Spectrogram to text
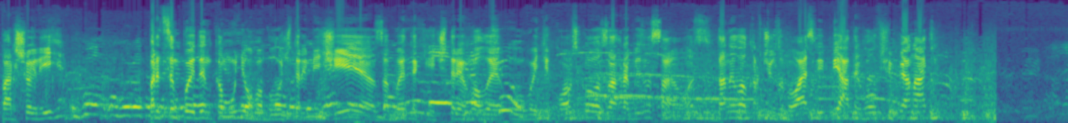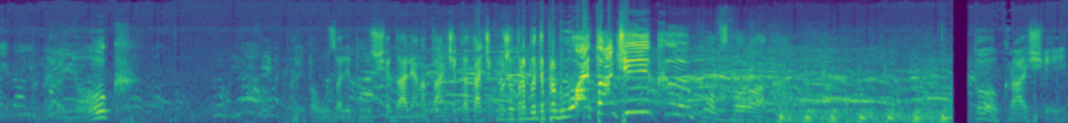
першої ліги. Перед цим поєдинком у нього було 4 м'ячі, забитих і 4 голи у Войтіховського за гра. Ось Данило Кравчук забиває свій п'ятий гол в чемпіонаті. Миронюк. Ліпаву заліпу ще далі на танчика. Танчик може пробити, пробиває танчик! Повз ворота. То кращий.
